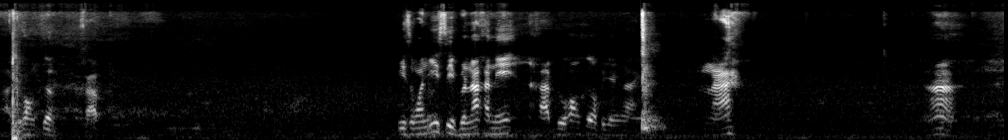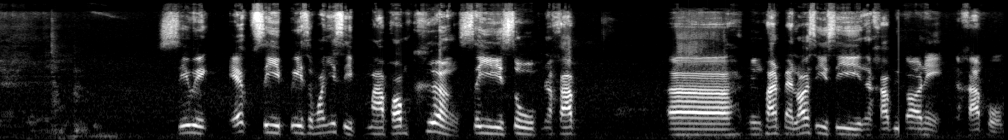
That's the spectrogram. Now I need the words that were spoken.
อะดูห้องเครื่องนะครับปี2020เลยนะคันนี้นะครับ ดูห้องเครื่องเป็นยังไง นะอ่า Civic FC ปี 2020 มาพร้อมเครื่อง 4 สูบนะครับ เอ่อ1,800ซีซีนะครับ ก็นี่ นะครับผม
